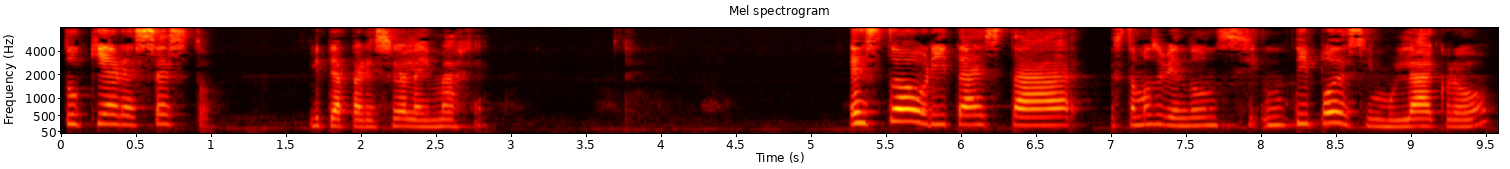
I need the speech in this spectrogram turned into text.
tú quieres esto y te apareció la imagen. Esto ahorita está, estamos viviendo un, un tipo de simulacro,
